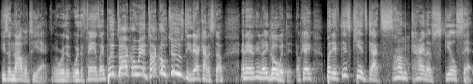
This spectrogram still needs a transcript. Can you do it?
he's a novelty act where the where the fans like put Taco in Taco Tuesday, that kind of stuff, and then you know they go mm. with it. Okay, but if this kid's got some kind of skill set,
